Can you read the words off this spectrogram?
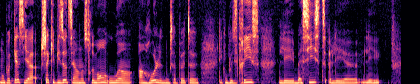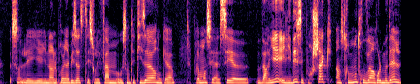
mon podcast, il y a, chaque épisode, c'est un instrument ou un, un, rôle. Donc ça peut être euh, les compositrices, les bassistes, les... les, les le premier épisode, c'était sur les femmes au synthétiseur. Donc vraiment, c'est assez varié. Et l'idée, c'est pour chaque instrument, trouver un rôle modèle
